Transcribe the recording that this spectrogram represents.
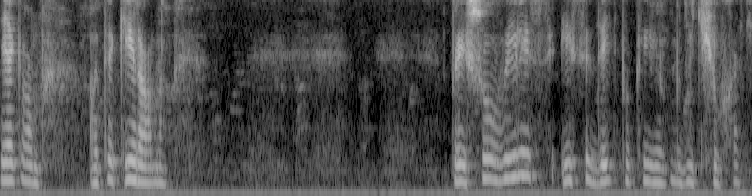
Як вам отакий ранок? Прийшов виліз і сидить, поки його будуть чухати.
